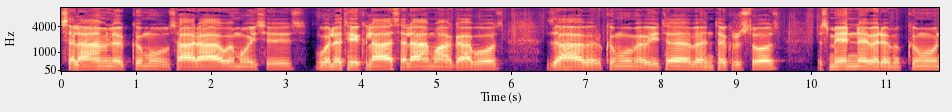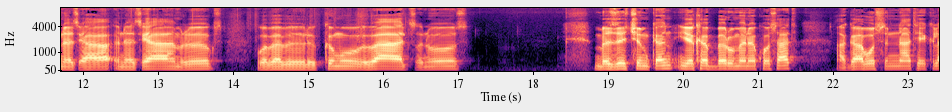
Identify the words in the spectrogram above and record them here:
ሰላም ለክሙ ሳራ ወሞይስስ ወለቴክላ ሰላም ዋጋቦዝ ዛሃበርክሙ መዊተ በእንተ ክርስቶስ እስሜነ በደምክሙ ነጺያ ምርክስ ወበብልክሙ እባል ጽኑስ። በዚህችም ቀን የከበሩ መነኮሳት አጋቦስና ቴክላ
